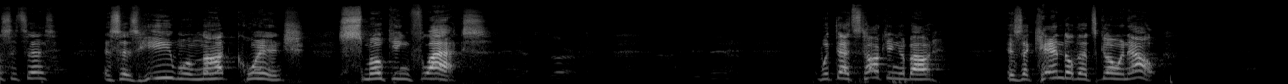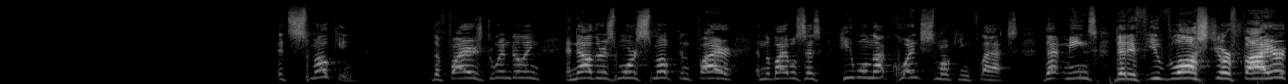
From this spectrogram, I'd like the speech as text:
Else it says? It says, He will not quench smoking flax. what that's talking about is a candle that's going out. It's smoking. The fire's dwindling, and now there's more smoke than fire. And the Bible says he will not quench smoking flax. That means that if you've lost your fire,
